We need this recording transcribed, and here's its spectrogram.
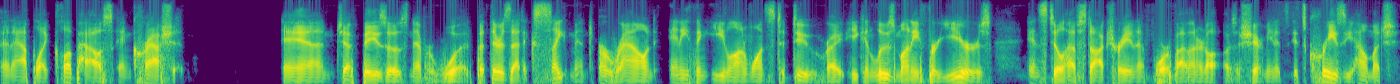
an app like Clubhouse and crash it. And Jeff Bezos never would. But there's that excitement around anything Elon wants to do, right? He can lose money for years and still have stock trading at four or five hundred dollars a share. I mean, it's it's crazy how much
